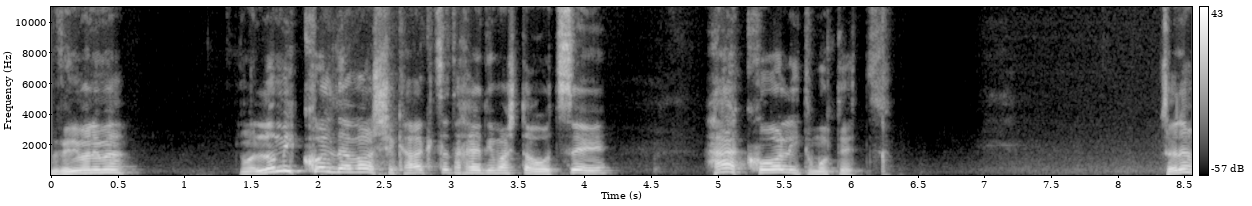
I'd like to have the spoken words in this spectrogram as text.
מבינים מה אני אומר? לא מכל דבר שקרה קצת אחרת ממה שאתה רוצה, הכל התמוטט. בסדר?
